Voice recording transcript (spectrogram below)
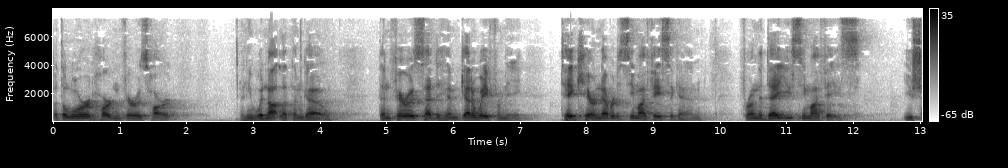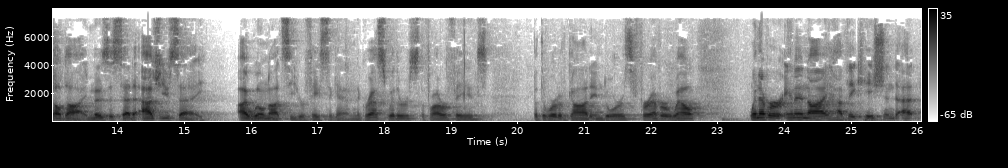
But the Lord hardened Pharaoh's heart, and he would not let them go. Then Pharaoh said to him, Get away from me. Take care never to see my face again. For on the day you see my face, you shall die. Moses said, As you say, I will not see your face again. The grass withers, the flower fades, but the word of God endures forever. Well, Whenever Anna and I have vacationed at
